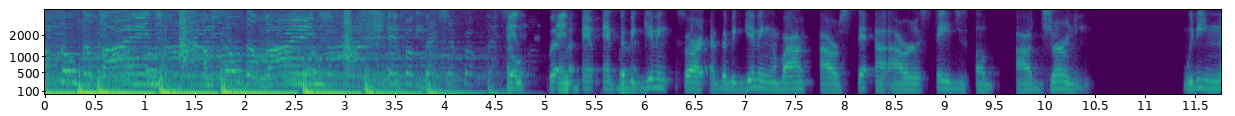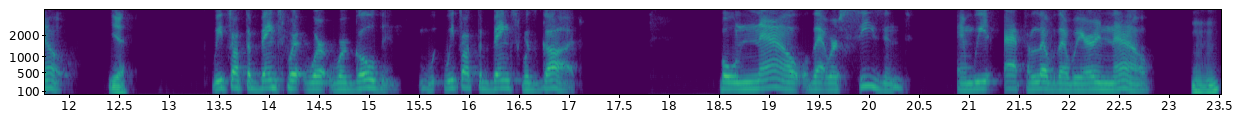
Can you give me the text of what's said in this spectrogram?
I'm so divine. I'm so divine. Imperfection, perfection. And, but and- at, at the beginning, sorry, at the beginning of our our sta- uh, our stages of our journey, we didn't know. Yeah. we thought the banks were were, were golden. We, we thought the banks was God. But now that we're seasoned and we at the level that we are in now, Mhm.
